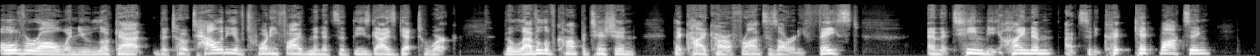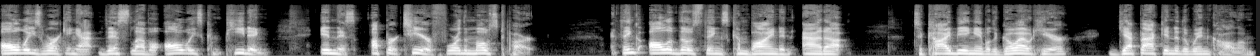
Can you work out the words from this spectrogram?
overall, when you look at the totality of 25 minutes that these guys get to work, the level of competition that Kai Kara France has already faced, and the team behind him at City Kick- Kickboxing, always working at this level, always competing in this upper tier for the most part. I think all of those things combined and add up to Kai being able to go out here, get back into the win column,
